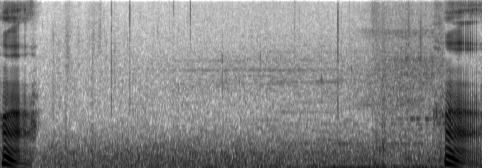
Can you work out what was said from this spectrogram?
Huh. Huh.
